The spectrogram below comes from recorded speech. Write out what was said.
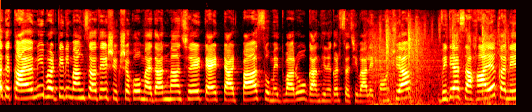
બાદ કાયમી ભરતીની માંગ સાથે શિક્ષકો મેદાનમાં છે. ટેટ ટાટ પાસ ઉમેદવારો ગાંધીનગર સચિવાલય પહોંચ્યા. વિદ્યા સહાયક અને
